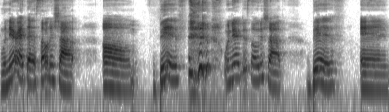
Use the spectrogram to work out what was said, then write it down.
When they're at that soda shop, um, Biff, when they're at the soda shop, Biff and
